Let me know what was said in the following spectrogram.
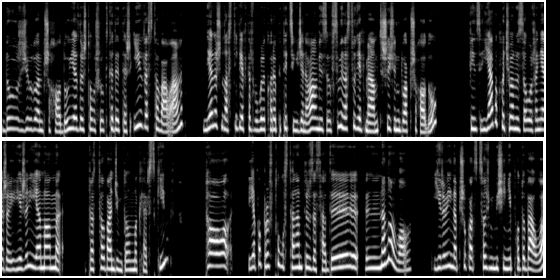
był już źródłem przychodu. Ja zresztą już wtedy też inwestowałam. Ja też na studiach też w ogóle korepetycji udzielałam, więc w sumie na studiach miałam trzy źródła przychodu. Więc ja wychodziłam z założenia, że jeżeli ja mam pracować w domu maklerskim, to ja po prostu ustalam też zasady y, na nowo. Jeżeli na przykład coś mi się nie podobało,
